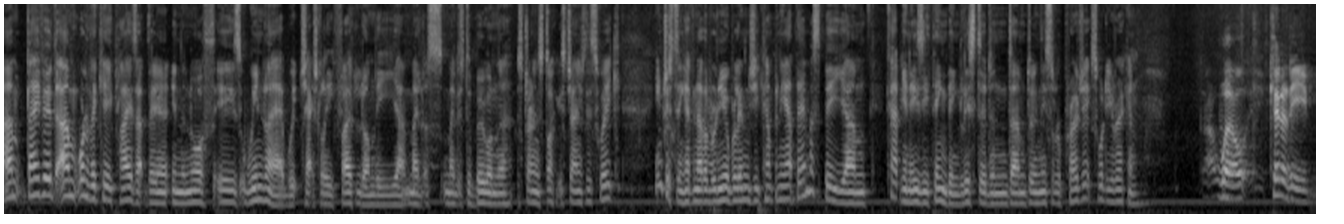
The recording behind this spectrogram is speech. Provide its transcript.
Um, David, um, one of the key players up there in the north is Windlab, which actually floated on the uh, made, its, made its debut on the Australian Stock Exchange this week. Interesting, having another renewable energy company out there must be um, can't be an easy thing being listed and um, doing these sort of projects. What do you reckon? Well, Kennedy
